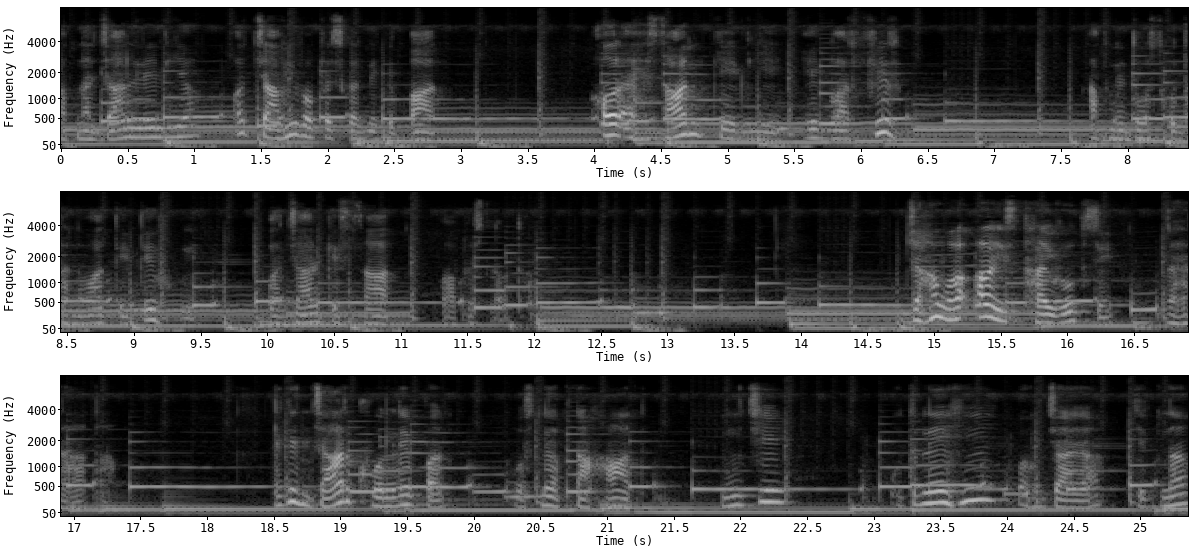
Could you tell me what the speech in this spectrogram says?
अपना जाल ले लिया और चाबी वापस करने के बाद और एहसान के लिए एक बार फिर अपने दोस्त को धन्यवाद देते हुए वह जार के साथ वापस लौटा। जहाँ वह अस्थायी रूप से रह रहा था, लेकिन जार खोलने पर उसने अपना हाथ नीचे उतने ही पहुँचाया जितना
